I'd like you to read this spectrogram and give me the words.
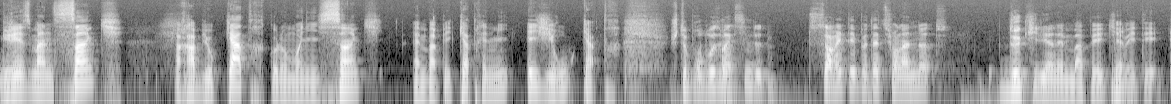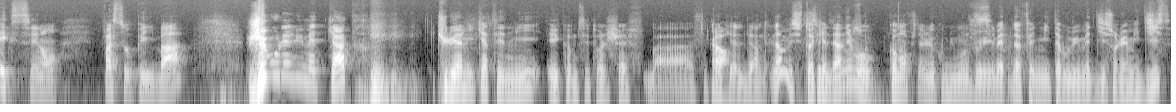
Griezmann 5, Rabiot 4, Colomboigny 5, Mbappé 4,5 et Giroud 4. Je te propose, Maxime, de s'arrêter peut-être sur la note de Kylian Mbappé, qui Mhm. avait été excellent face aux Pays-Bas. Je voulais lui mettre 4. Tu lui as mis 4,5. Et comme c'est toi le chef, bah, c'est toi Alors, qui as le dernier. Non, mais c'est toi qui as le dernier mot. Comme en finale de Coupe du Monde, je voulais lui mettre 9,5. Tu as voulu lui mettre 10, on lui a mis 10.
